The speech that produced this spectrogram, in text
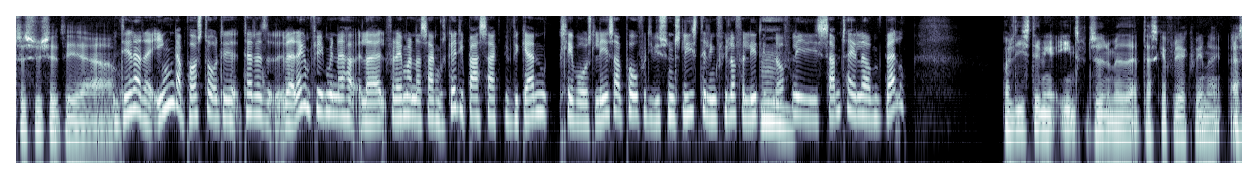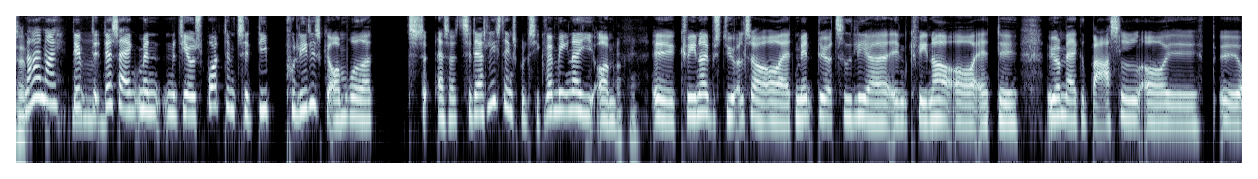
så synes jeg det er... Men det er der, der ingen, der påstår. Det, det er der, jeg ved ikke, om er, eller alt for dem, man har sagt. Måske har de bare sagt, at vi vil gerne klæde vores læsere på, fordi vi synes, ligestilling fylder for lidt mm. i den offentlige samtale om valg. Og ligestilling er ens betydende med, at der skal flere kvinder ind. Altså, Nej, nej, det, det, det sagde jeg ikke, men, men de har jo spurgt dem til de politiske områder, altså til deres ligestillingspolitik. Hvad mener I om Okay. øh, kvinder i bestyrelser, og at mænd dør tidligere end kvinder, og at øh, øremærket barsel, og øh, øh,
